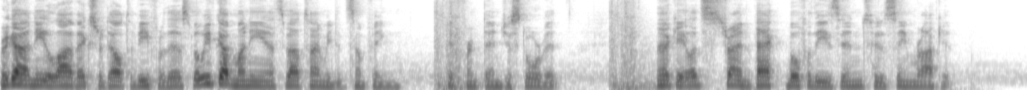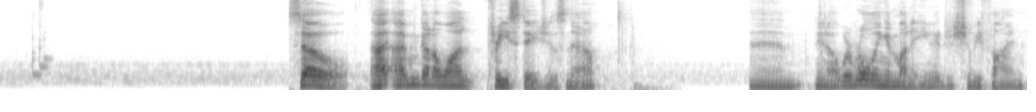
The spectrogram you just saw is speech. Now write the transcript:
We're gonna need a lot of extra delta V for this, but we've got money and it's about time we did something different than just orbit. Okay, let's try and pack both of these into the same rocket. So, I, am gonna want three stages now. And, you know, we're rolling in money, it should be fine.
